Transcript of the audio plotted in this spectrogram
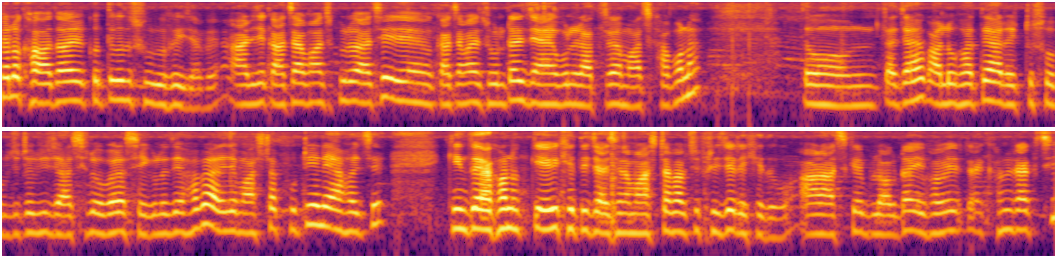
চলো খাওয়া দাওয়া করতে করতে শুরু হয়ে যাবে। আর যে কাঁচা মাছগুলো আছে কাঁচা মাছ ঝোলটা যায় বলে রাত্রে মাছ খাব না। তো, তা যাই হোক, আলু ভাতে আর একটু সবজি টবজি যা ছিল ওবেলা সেগুলো দিয়ে হবে। আর যে মাছটা ফুটিয়ে নেওয়া হয়েছে, কিন্তু এখন কেউই খেতে চাইছে না। মাছটা ভাবছি ফ্রিজে রেখে দেবো। আর আজকের ব্লগটা এভাবে এখন রাখছি।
